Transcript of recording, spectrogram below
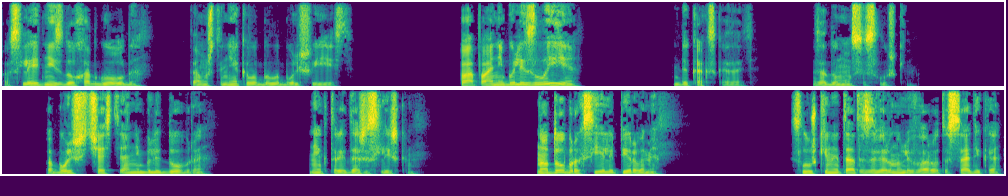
Последний сдох от голода, потому что некого было больше есть. Папа, они были злые? Да как сказать, задумался Слушкин. По большей части они были добрые, некоторые даже слишком. Но добрых съели первыми. Слушкин и Тата завернули в ворота садика,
